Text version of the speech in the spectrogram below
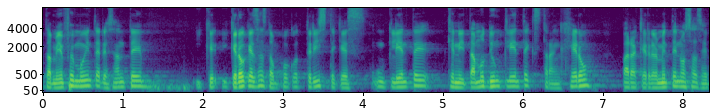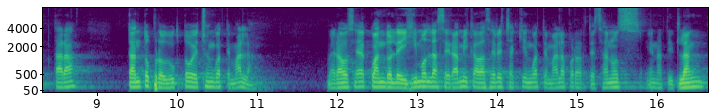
también fue muy interesante y, que, y creo que es hasta un poco triste, que es un cliente, que necesitamos de un cliente extranjero para que realmente nos aceptara tanto producto hecho en Guatemala. ¿Verdad? O sea, cuando le dijimos la cerámica va a ser hecha aquí en Guatemala por artesanos en Atitlán,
